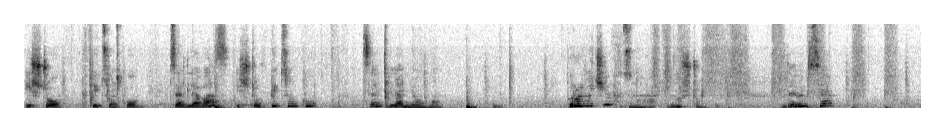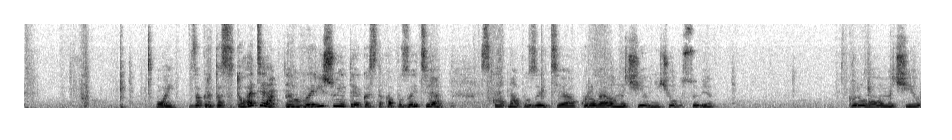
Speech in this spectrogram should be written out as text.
і що в підсумку це для вас, і що в підсумку це для нього. Король мечів знову. Ну що? Дивимося. Ой, закрита ситуація. Вирішуєте якась така позиція, складна позиція. Королева мечів, нічого собі. Королева мечів.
